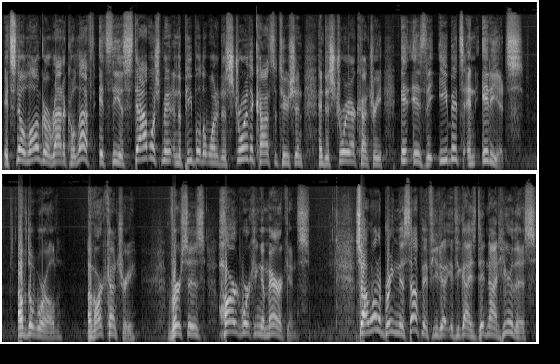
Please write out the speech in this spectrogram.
it's no longer a radical left. It's the establishment and the people that want to destroy the Constitution and destroy our country. It is the ebits and idiots of the world, of our country, versus hardworking Americans. So I want to bring this up if you, if you guys did not hear this.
